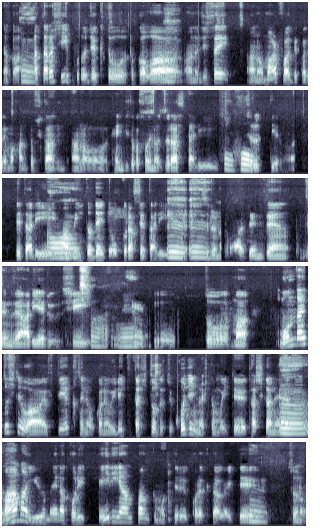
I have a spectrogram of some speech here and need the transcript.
なんかうん新しいプロジェクトとかは、あの実際あのマーファとかでも半年間あの展示とかそういうのをずらしたり。するっていうのは出たり、うんまあ、ミントデートを遅らせたりうんうん。するのは全然、全然あり得るし、ね。えーとそうまあ、問題としては FTX にお金を入れてた人たち個人の人もいて確かね、うんまあまあ有名なコリエイリアンパンク持ってるコレクターがいて、うん。その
